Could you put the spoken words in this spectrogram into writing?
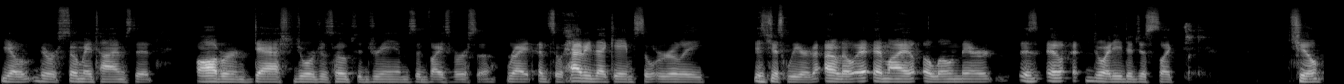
you know, there were so many times that Auburn dashed Georgia's hopes and dreams, and vice versa, right? And so having that game so early is just weird. I don't know. Am I alone there? Is do I need to just like chill?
